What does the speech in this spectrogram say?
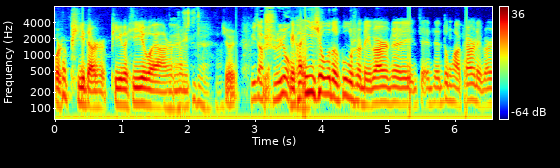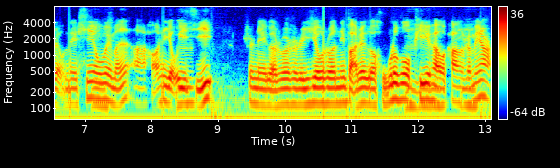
或者劈点劈个西瓜呀什么，就是比较实用。你看一休的故事里边，这这这动画片里边有那新右卫门啊，好像有一集。是那个说是一休说你把这个葫芦给我劈开，我看看什么样。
